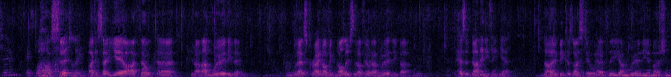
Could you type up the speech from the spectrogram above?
too? As well? Oh, Like- certainly. I can say, yeah, I felt, uh, you know, unworthy then. Well, that's great. I've acknowledged that I felt unworthy, but has it done anything yet? No, because I still have the unworthy emotion,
